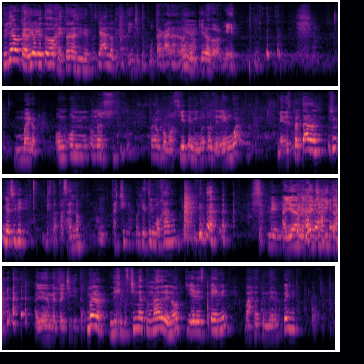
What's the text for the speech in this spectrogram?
Pues ya boca arriba, yo todo jetón así de, pues ya haz lo que te hinche tu puta gana, ¿no? Yo quiero dormir. bueno, un- un- unos, fueron como siete minutos de lengua. Me despertaron. Y así de, ¿qué está pasando? Ah, chinga, ¿por qué estoy mojado? Ayúdame, estoy chiquito. Ayúdame, estoy chiquito. Bueno, dije, pues chinga tu madre, ¿no? ¿Quieres pene? Vas a tener pene.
